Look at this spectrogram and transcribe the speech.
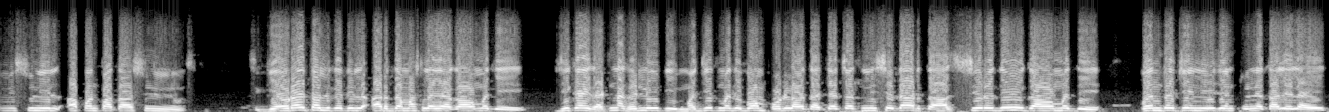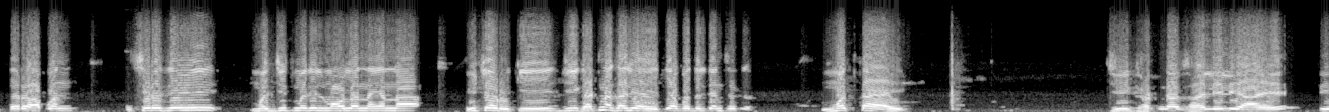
मी सुनील आपण पाहता सुनील न्यूज. गेवराई तालुक्यातील अर्धमासला या गावामध्ये जी काही घटना घडली होती मस्जिदमध्ये बॉम्ब फोडला होता त्याच्यात निषेधार्थ आज शिरदेवी गावामध्ये बंदचे नियोजन ठेवण्यात आलेले आहे. तर आपण शिरदेवी मस्जिद मधील मौलांना यांना विचारू की जी घटना झाली आहे त्याबद्दल त्यांचं मत काय आहे? जी घटना झालेली आहे ती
